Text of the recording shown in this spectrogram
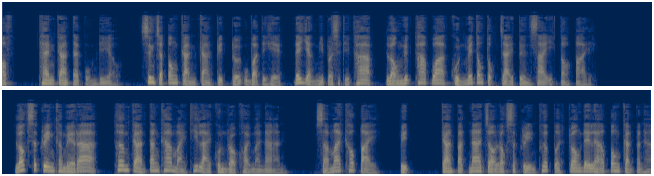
off แทนการแตะปุ่มเดียว ซึ่งจะป้องกันการปิดโดยอุบัติเหตุได้อย่างมีประสิทธิภาพ ลองนึกภาพว่าคุณไม่ต้องตกใจตื่นสายอีกต่อไป Lock Screen Camera เพิ่มการตั้งค่าใหม่ที่หลายคนรอคอยมานาน สามารถเข้าไป ปิด การปัดหน้าจอล็อกสกรีนเพื่อเปิดกล้องได้แล้วป้องกันปัญหา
